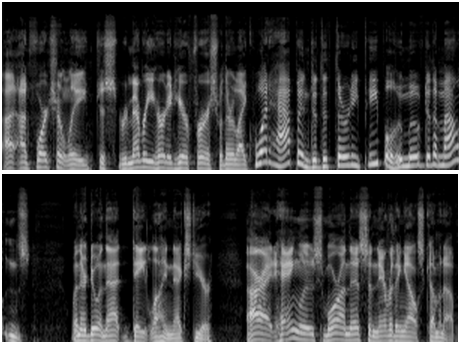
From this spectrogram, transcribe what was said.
Uh, unfortunately, just remember you heard it here first when they're like, What happened to the 30 people who moved to the mountains? When they're doing that dateline next year. All right, hang loose. More on this and everything else coming up.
